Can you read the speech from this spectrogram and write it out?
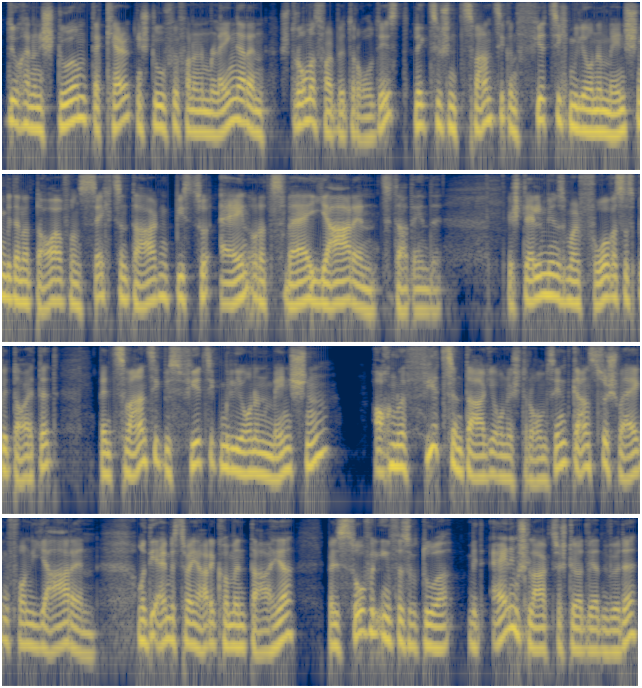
die durch einen Sturm der Carrington-Stufe von einem längeren Stromausfall bedroht ist, liegt zwischen 20 und 40 Millionen Menschen mit einer Dauer von 16 Tagen bis zu ein oder zwei Jahren. Zitat Ende. Jetzt stellen wir uns mal vor, was das bedeutet, wenn 20 bis 40 Millionen Menschen auch nur 14 Tage ohne Strom sind, ganz zu schweigen von Jahren. Und die ein bis zwei Jahre kommen daher, weil so viel Infrastruktur mit einem Schlag zerstört werden würde,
